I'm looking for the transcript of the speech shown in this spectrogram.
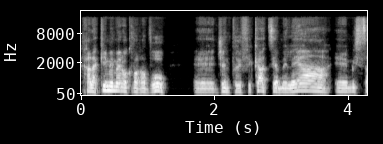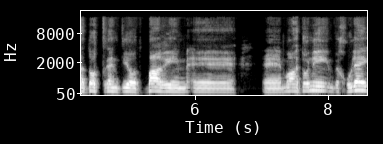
חלקים ממנו כבר עברו ג'נטריפיקציה מלאה, מסעדות טרנדיות, ברים, מועדונים וכולי,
